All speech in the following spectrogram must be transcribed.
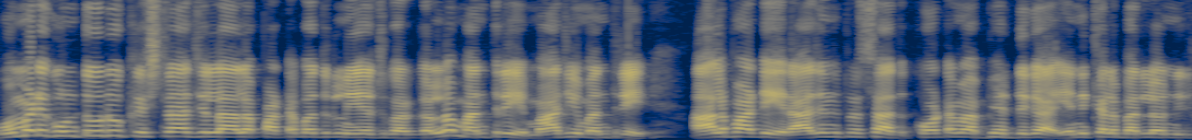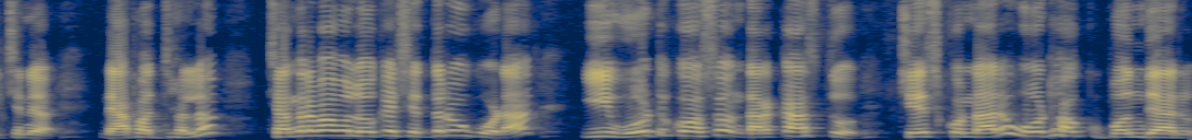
ఉమ్మడి గుంటూరు కృష్ణా జిల్లాల పట్టభద్రుల నియోజకవర్గంలో మంత్రి మాజీ మంత్రి ఆలపాటి రాజేంద్ర ప్రసాద్ కూటమి అభ్యర్థిగా ఎన్నికల బరిలో నిలిచిన నేపథ్యంలో చంద్రబాబు లోకేష్ ఇద్దరూ కూడా ఈ ఓటు కోసం దరఖాస్తు చేసుకున్నారు ఓటు హక్కు పొందారు.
